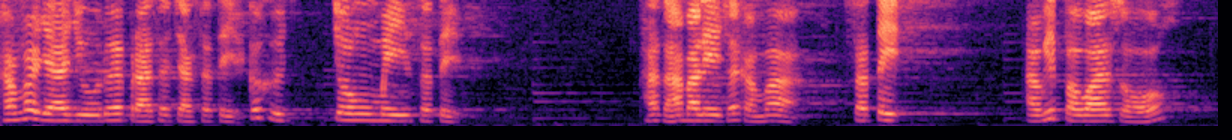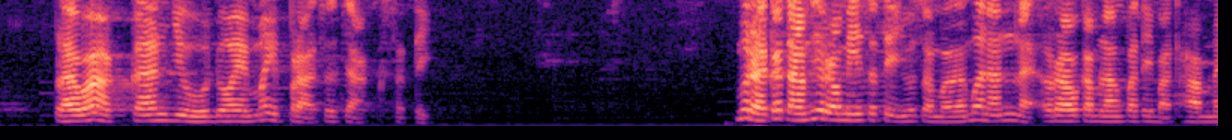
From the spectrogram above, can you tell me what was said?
คำว่าอย่าอยู่โดยปราศจากสติก็คือจงมีสติ ภาษาบาลีใช้คำว่า สติ อวิปปวาโส แปลว่าการอยู่โดยไม่ปราศจากสติ เมื่อไหร่ก็ตามที่เรามีสติอยู่เสมอ เมื่อนั้นแหละเรากำลังปฏิบัติธรรมใน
